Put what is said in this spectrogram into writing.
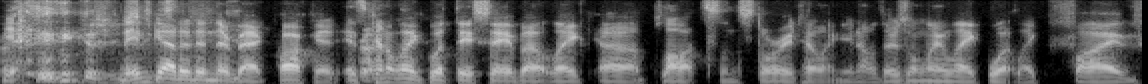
Right? Yeah, because they've just, got it in their back pocket. It's right. kind of like what they say about like uh, plots and storytelling. You know, there's only like what like five,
